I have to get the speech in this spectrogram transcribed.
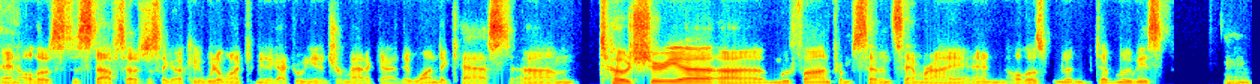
and all those stuff. So I was just like, okay, we don't want a comedic actor, we need a dramatic guy. They wanted to cast um, Toshiro uh, Mifune from Seven Samurai and all those type of movies. Mhm.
